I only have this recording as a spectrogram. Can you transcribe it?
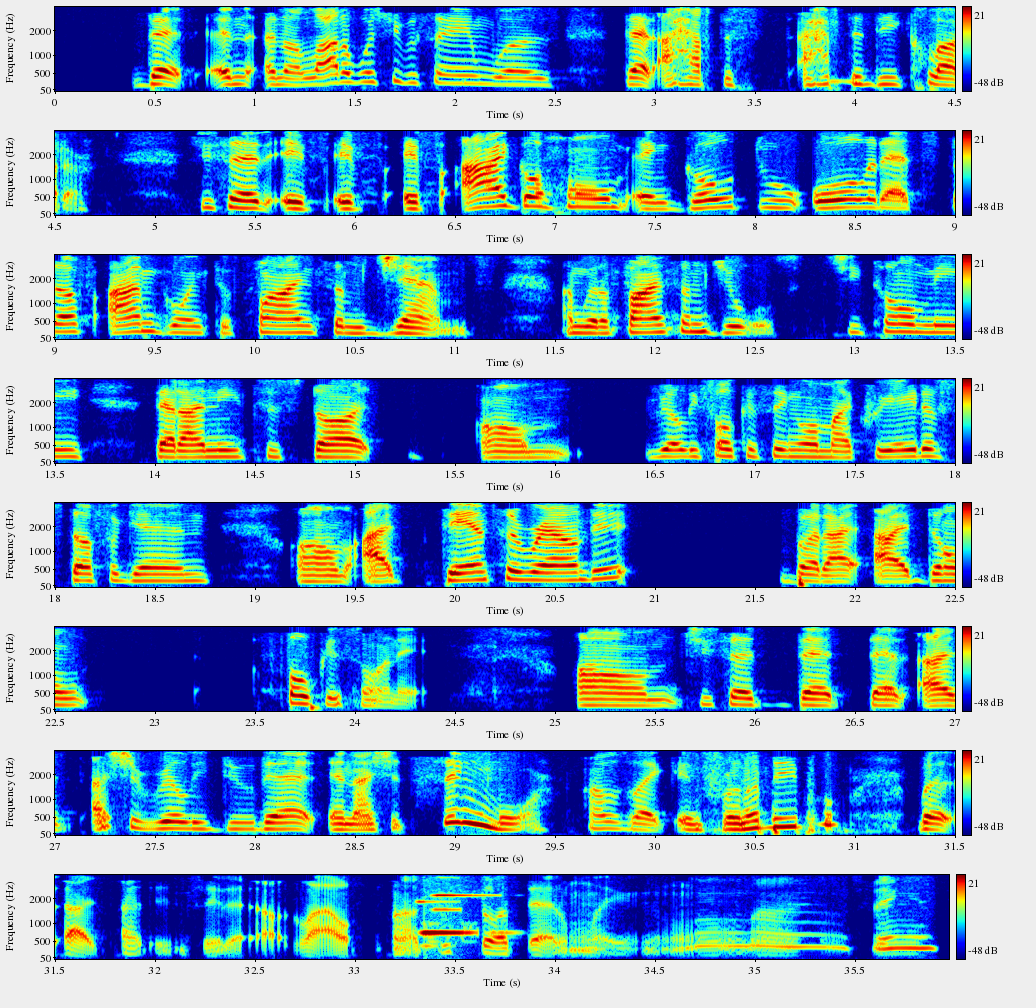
that, and and a lot of what she was saying was that I have to I have to declutter. She said if if if I go home and go through all of that stuff, I'm going to find some gems. I'm going to find some jewels. She told me that I need to start um really focusing on my creative stuff again. Um I dance around it, but I I don't focus on it. Um she said that that I I should really do that and I should sing more. I was like in front of people, but I I didn't say that out loud. I just thought that I'm like oh, I'm singing.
